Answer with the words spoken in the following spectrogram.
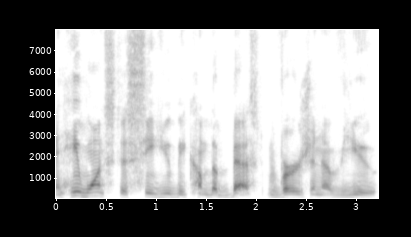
and He wants to see you become the best version of you.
